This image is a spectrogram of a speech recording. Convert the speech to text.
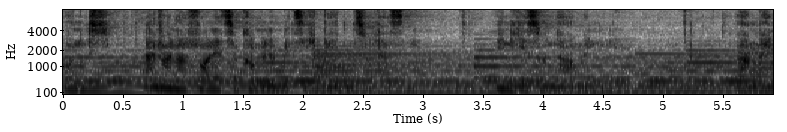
und einfach nach vorne zu kommen und mit sich beten zu lassen. In Jesu Namen. Amen.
